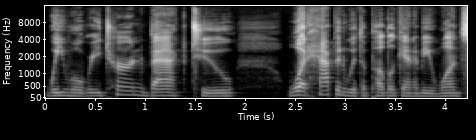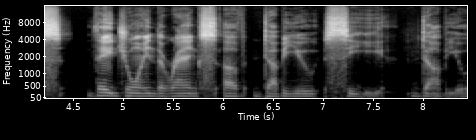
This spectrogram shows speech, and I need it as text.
We will return back to what happened with the Public Enemy once they joined the ranks of WC. W.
